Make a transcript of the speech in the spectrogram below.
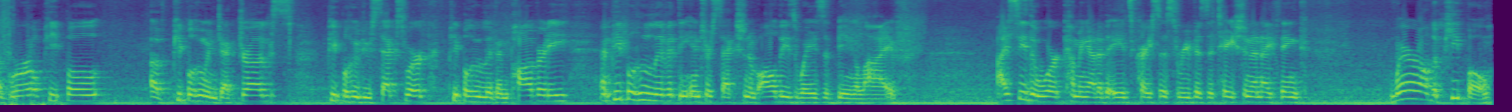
of rural people, of people who inject drugs, people who do sex work, people who live in poverty, and people who live at the intersection of all these ways of being alive. I see the work coming out of the AIDS crisis revisitation and I think, where are all the people?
